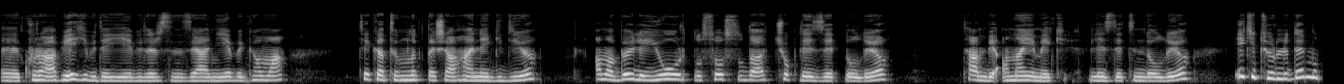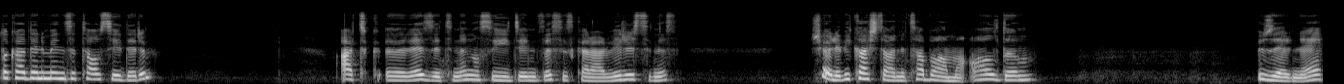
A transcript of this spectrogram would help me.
e, kurabiye gibi de yiyebilirsiniz. Yani yemek ama tek atımlık da şahane gidiyor. Ama böyle yoğurtlu soslu da çok lezzetli oluyor. Tam bir ana yemek lezzetinde oluyor. İki türlü de mutlaka denemenizi tavsiye ederim. Artık e, lezzetine nasıl yiyeceğinize siz karar verirsiniz. Şöyle birkaç tane tabağıma aldım. Üzerine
